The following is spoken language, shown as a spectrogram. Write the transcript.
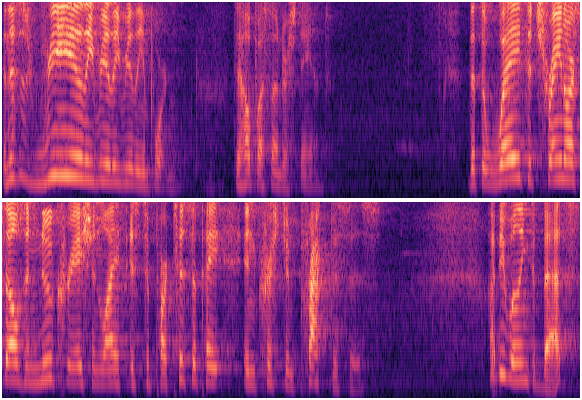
And this is really, really, really important to help us understand. That the way to train ourselves in new creation life is to participate in Christian practices. I'd be willing to bet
